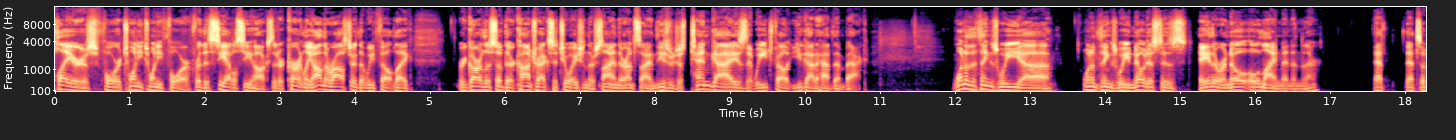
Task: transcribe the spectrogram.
players for 2024 for the Seattle Seahawks that are currently on the roster that we felt like, regardless of their contract situation, they're signed, they're unsigned, these are just 10 guys that we each felt you got to have them back. One of the things we uh, one of the things we noticed is a there were no O linemen in there. That that's a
